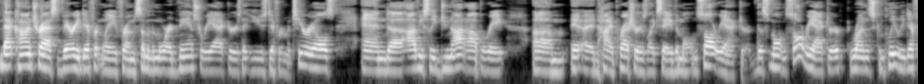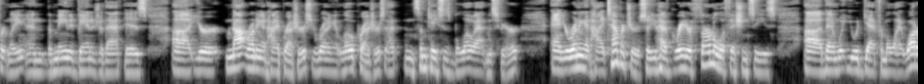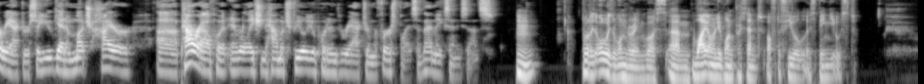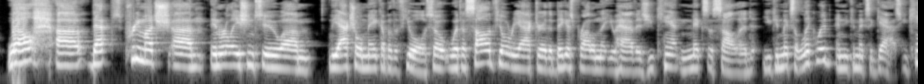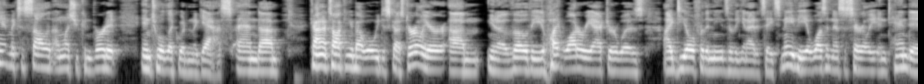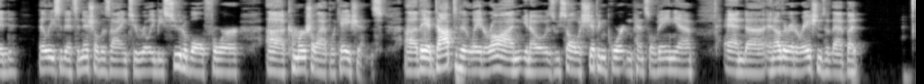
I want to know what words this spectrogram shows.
that contrasts very differently from some of the more advanced reactors that use different materials and uh, obviously do not operate um, in high pressures, like say the molten salt reactor. This molten salt reactor runs completely differently, and the main advantage of that is uh, you're not running at high pressures. You're running at low pressures, at, in some cases below atmosphere, and you're running at high temperatures. So you have greater thermal efficiencies uh, than what you would get from a light water reactor. So you get a much higher uh, power output in relation to how much fuel you put into the reactor in the first place. If that makes any sense. Mm. What I was always wondering was um, why only 1% of the fuel is being used? Well, uh, that's pretty much um, in relation to um, the actual makeup of the fuel. So, with a solid fuel reactor, the biggest problem that you have is you can't mix a solid. You can mix a liquid and you can mix a gas. You can't mix a solid unless you convert it into a liquid and a gas. And um, kind of talking about what we discussed earlier, um, you know, though the light water reactor was ideal for the needs of the United States Navy, it wasn't necessarily intended, at least in its initial design, to really be suitable for uh, commercial applications. Uh, they adopted it later on, you know, as we saw with Shippingport in Pennsylvania and uh, and other iterations of that. But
